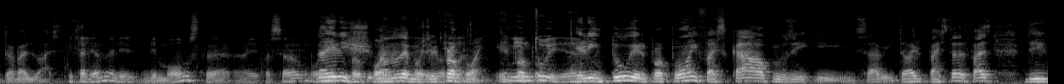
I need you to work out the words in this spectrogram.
trabalho do Einstein. O italiano ele demonstra a equação? Não, ele, propõe? não, não demonstra, ele, ele propõe. Ele, ele propõe. intui. É. Ele intui, ele propõe, faz cálculos e, e, sabe, então ele faz faz de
